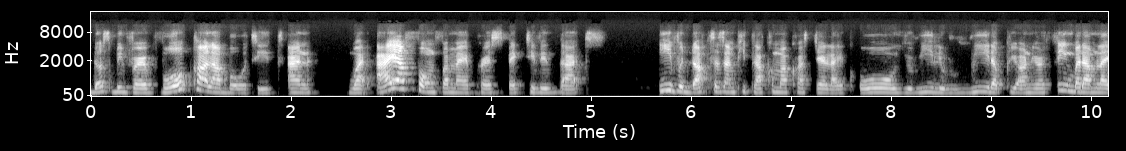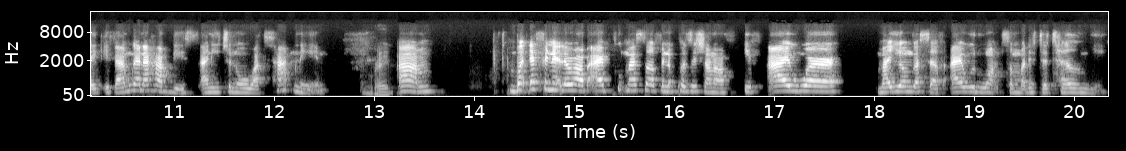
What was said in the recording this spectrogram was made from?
just be very vocal about it. And what I have found from my perspective is that even doctors and people I come across, they're like, oh, you really read up on your thing. But I'm like, if I'm gonna have this, I need to know what's happening. Right. Um, but definitely, Rob, I put myself in a position of if I were my younger self, I would want somebody to tell me.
